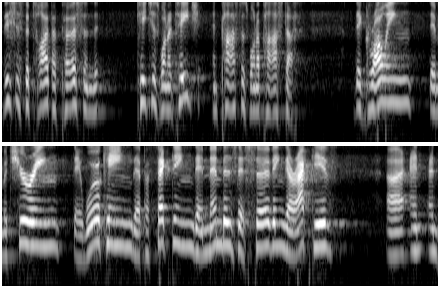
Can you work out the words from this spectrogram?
this is the type of person that teachers want to teach and pastors want to pastor. They're growing, they're maturing, they're working, they're perfecting, they're members, they're serving, they're active. Uh, and, and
